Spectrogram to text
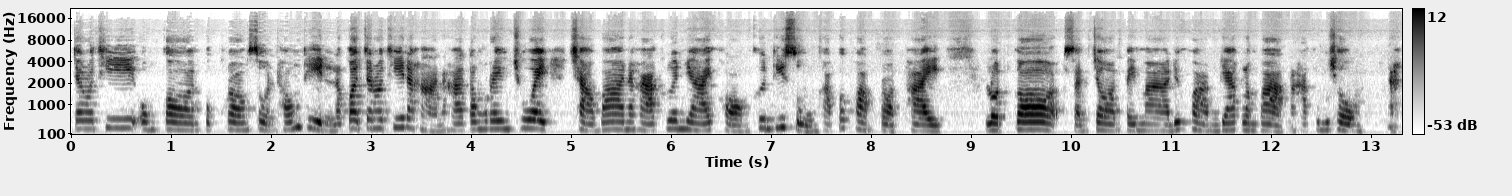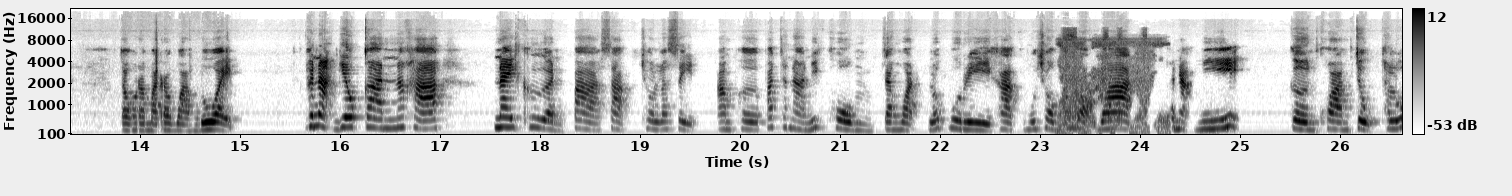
เจ้าหน้าที่องค์กรปกครองส่วนท้องถิ่น แล้วก็เจ้าหน้าที่ทหารนะคะ ต้องเร่งช่วยชาวบ้านนะคะ เคลื่อนย้ายของขึ้นที่สูงค่ะเพื่อความปลอดภัยรถก็สัญจรไปมาด้วยความยากลำบากนะคะคุณผู้ชมนะต้องระมัดระวังด้วย ขณะเดียวกันนะคะ ในเขื่อนป่าศักชนลสิทธิ์อำเภอพัฒนานิคม จังหวัดลบบุรีค่ะ คุณผู้ชมต้องบอกว่าขณะนี้เกินความจุทะลุ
